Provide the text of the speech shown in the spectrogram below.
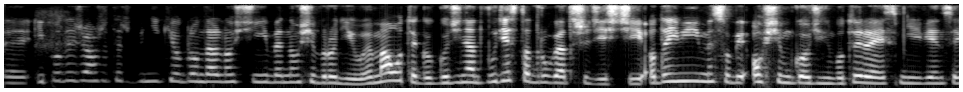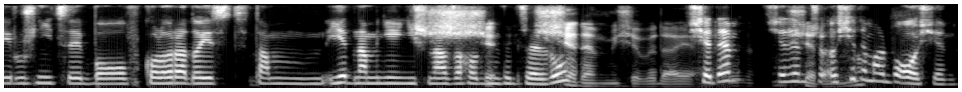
Y, I podejrzewam, że też wyniki oglądalności nie będą się broniły. Mało tego, godzina 22.30. Odejmijmy sobie 8 godzin, bo tyle jest mniej więcej różnicy, bo w Colorado jest tam jedna mniej niż na zachodnim wybrzeżu. 7 mi się wydaje. 7? 7, 7, 7 no. albo 8.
